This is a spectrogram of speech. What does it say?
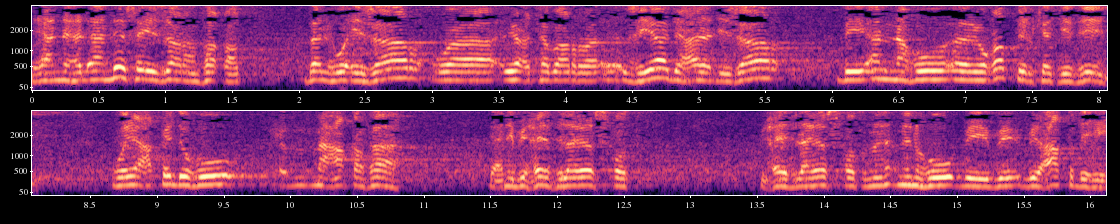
لأنه الآن ليس إزارا فقط بل هو إزار ويعتبر زيادة على الإزار بأنه يغطي الكتفين ويعقده مع قفاه يعني بحيث لا يسقط بحيث لا يسقط منه بعقده.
